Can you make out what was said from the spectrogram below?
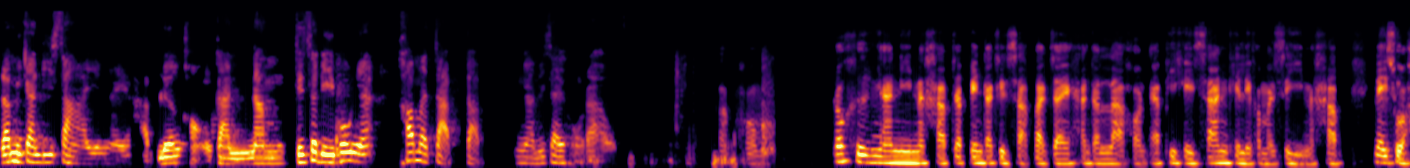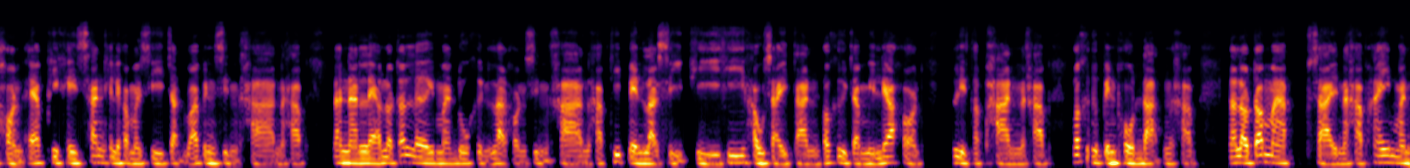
เรามีการดีไซน์ยังไงครับ เรื่องของการนำทฤษฎีพวกเนี้ยเข้ามาจับกับงานวิจัยของเรา ครับผม ก็คืองานนี้นะครับจะเป็นการศึกษาปัจจัยทางตลาดของแอปพลิเคชันเทเลฟาร์มาซีนะครับในส่วนของแอปพลิเคชันเทเลฟาร์มาซีจัดว่าเป็นสินค้านะครับดังนั้นแล้วเราก็เลยมาดูถึงหลักของสินค้านะครับที่เป็นหลัก 4P ที่เขาใช้กันก็คือจะมีเรื่องของผลิตภัณฑ์นะครับ ก็คือเป็น Product นะครับแล้วเราต้องมาใช้นะครับให้มัน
